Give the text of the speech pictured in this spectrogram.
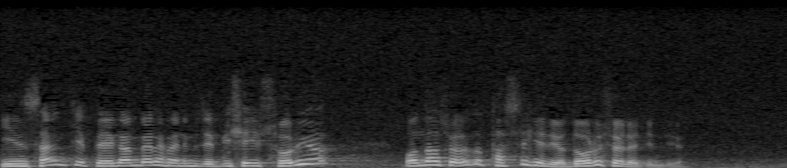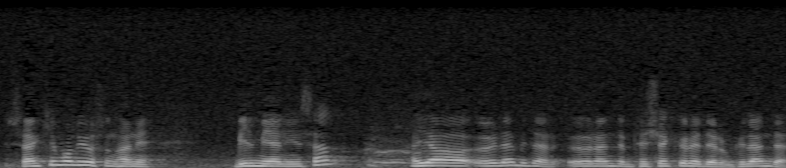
insan ki Peygamber Efendimiz'e bir şeyi soruyor, ondan sonra da tasdik ediyor. Doğru söyledin diyor. Sen kim oluyorsun hani bilmeyen insan? Ya öyle mi der, öğrendim, teşekkür ederim filan der.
